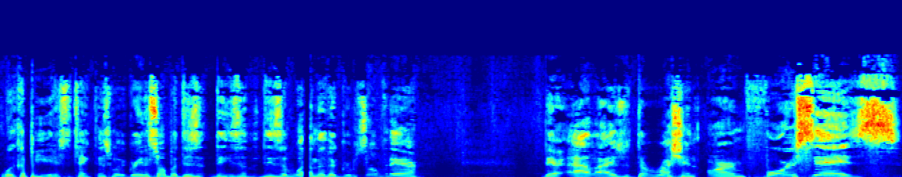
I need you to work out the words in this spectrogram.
Wikipedia. So take this with a grain of salt, but this, these are these are one of the groups over there. They're allies with the Russian armed forces,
